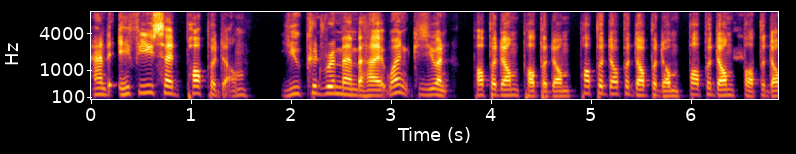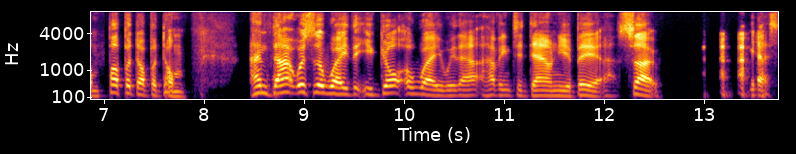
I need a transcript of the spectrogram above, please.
And if you said Poppadom, you could remember how it went because you went Poppadom, Poppadom, Poppadopadom, Poppadom, Poppadom, Poppadopadom. And that was the way that you got away without having to down your beer. So yes,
